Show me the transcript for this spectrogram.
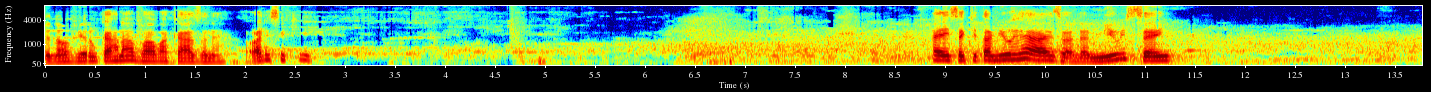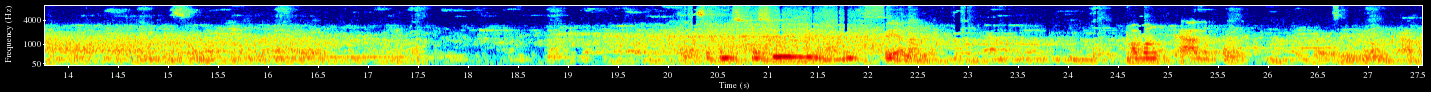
Senão vira um carnaval a casa, né? Olha isso aqui. É, isso aqui tá mil reais, olha, mil e cem. Isso é como se fosse um buffet, né? Uma bancada com. Uma bancada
